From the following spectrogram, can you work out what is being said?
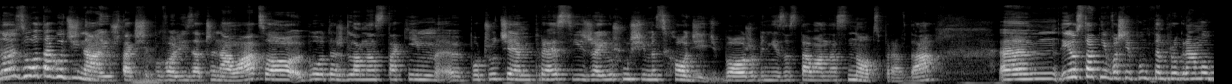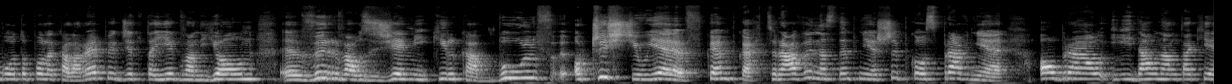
No złota godzina już tak się powoli zaczynała, co było też dla nas takim e, poczuciem presji, że już musimy schodzić, bo żeby nie została nas noc, prawda? I ostatnim właśnie punktem programu było to pole Kalarepy, gdzie tutaj Jegwan Jon e, wyrwał z ziemi kilka bulw, oczyścił je w kępkach trawy, następnie szybko, sprawnie obrał i dał nam takie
